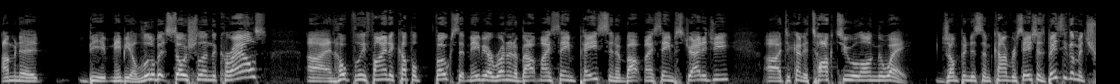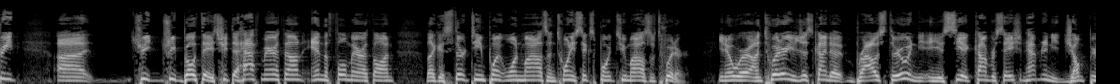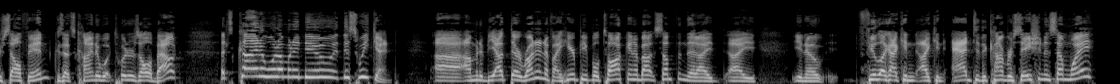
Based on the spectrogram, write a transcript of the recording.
I'm going to be maybe a little bit social in the corrals. Uh, and hopefully find a couple folks that maybe are running about my same pace and about my same strategy uh, to kind of talk to along the way. Jump into some conversations. Basically, I'm going to treat uh, treat treat both days. Treat the half marathon and the full marathon like it's 13.1 miles and 26.2 miles of Twitter. You know, where on Twitter you just kind of browse through and you, you, see a conversation happening and you jump yourself in because that's kind of what Twitter's all about. That's kind of what I'm going to do this weekend. Uh, I'm going to be out there running. If I hear people talking about something that I, I, you know, feel like I can, I can add to the conversation in some way,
